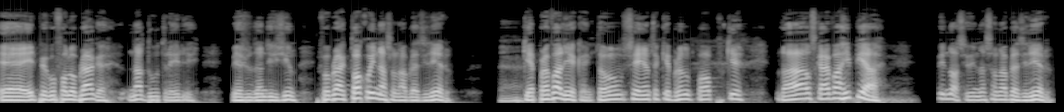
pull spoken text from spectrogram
é, ele pegou e falou, Braga, na Dutra, ele me ajudando dirigindo, falou, Braga, toca o hino nacional brasileiro, Ah. que é pra valer, cara. Então você entra quebrando o pau, porque lá os caras vão arrepiar. Falei, Nossa, o hino nacional brasileiro,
